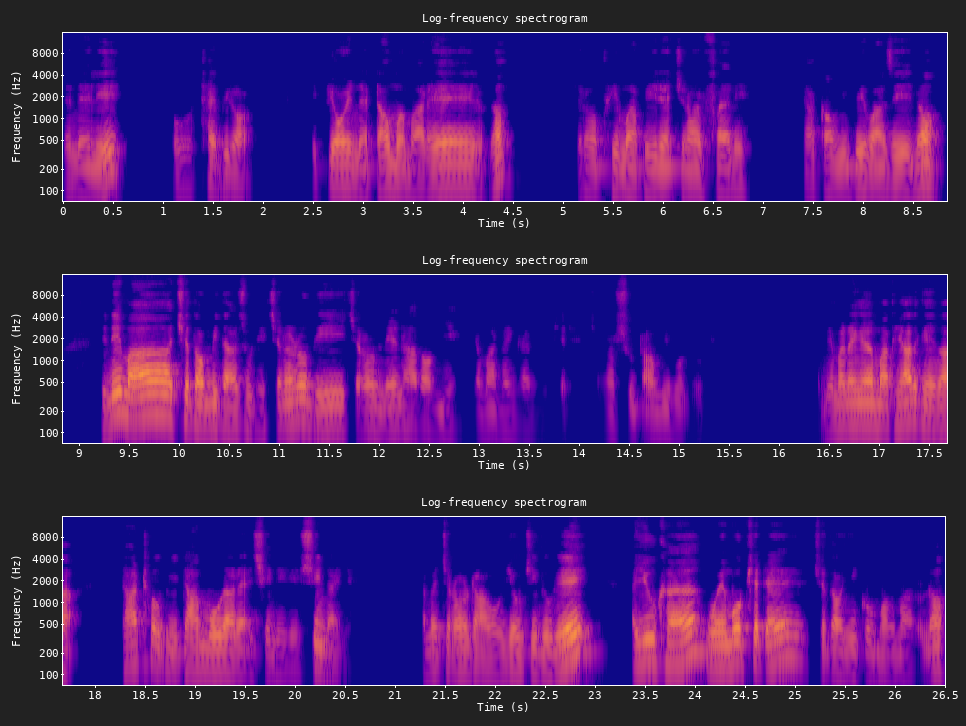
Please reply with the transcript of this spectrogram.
နည်းနည်းလေး ဟိုထည့်ပြီးတော့ပြောရင်းနဲ့တောင်းပန်ပါတယ်လို့နော်ကျွန်တော်ဖေးမပေးတဲ့ကျွန်တော် fan တွေဒါကောင်းကြီးပေးပါစေနော်ဒီနေ့မှာချစ်တော်မိသားစုတွေကျွန်တော်တို့ဒီကျွန်တော်နင်းထားသောမြေမြန်မာနိုင်ငံဖြစ်တယ်ကျွန်တော်ဆူတောင်းပေးဖို့လိုတယ်မြန်မာနိုင်ငံမှာဘုရားသခင်ကဓာတ်ထုတ်ပြီးဓာတ်မိုးရတဲ့အခြေအနေတွေရှိနိုင်တယ်ဒါပေမဲ့ကျွန်တော်တို့ဒါကိုယုံကြည်သူတွေအယူခံဝင်ဖို့ဖြစ်တယ်ချစ်တော်ညီကိုမောင်မတို့နော်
